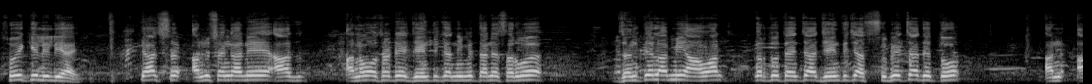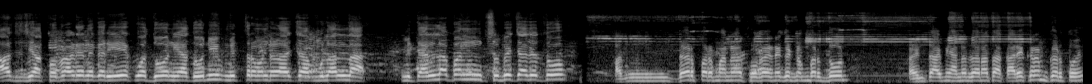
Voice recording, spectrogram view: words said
सोय केलेली आहे. त्याच अनुषंगाने आज अण्णाभाऊ साठे जयंतीच्या निमित्ताने सर्व जनतेला मी आव्हान करतो त्यांच्या जयंतीच्या शुभेच्छा देतो. आणि आज या कोपराडे नगर एक व दोन या दोन्ही मित्रमंडळाच्या मुलांना मी त्यांना पण शुभेच्छा देतो. आणि दर प्रमाणे नगर नंबर दोन यांचा आम्ही अन्नदानाचा कार्यक्रम करतोय.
